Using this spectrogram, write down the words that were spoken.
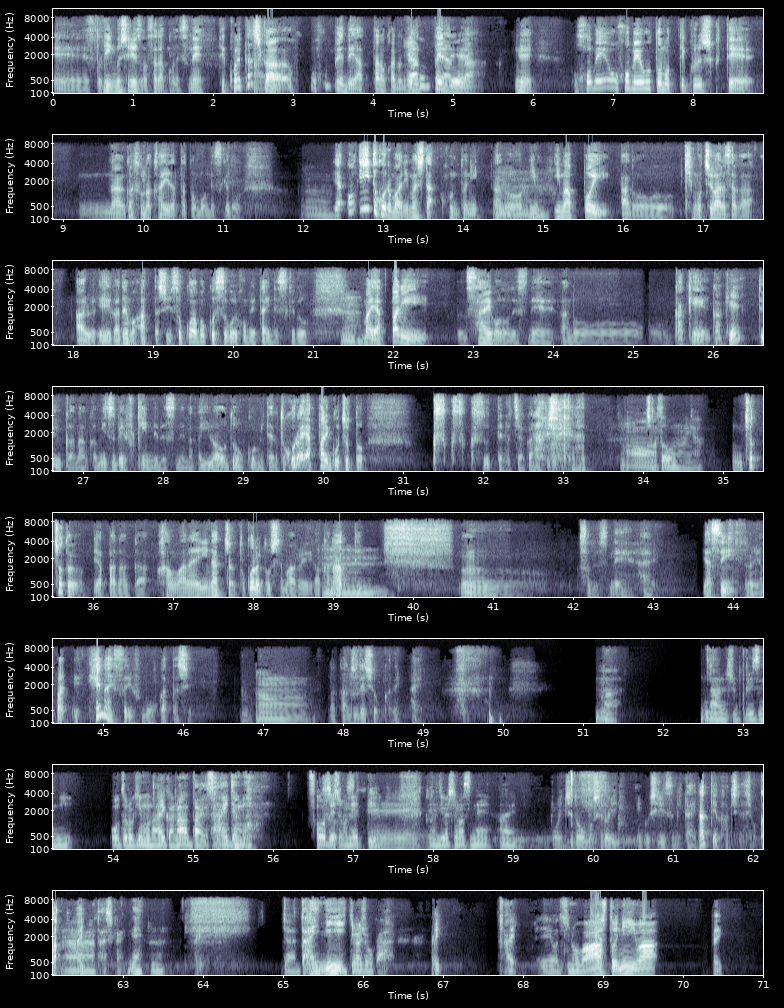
えっ、と、リングシリーズの貞子ですね。で、これ確か、本編でやったのかな？で、本やったや編で。ね、褒めよう褒めようと思って苦しくて、なんかそんな回だったと思うんですけど、うんいや、おいいところもありました。本当に。あの、うんい今っぽい、あの、気持ち悪さがある映画でもあったし、そこは僕すごい褒めたいんですけど、うんまあやっぱり、最後のですね、あの、崖、崖っていうかなんか水辺付近でですね、なんか岩をどうこうみたいなところはやっぱりこうちょっと、クスクスクスってなっちゃうかな、みたいな。ああ、ちょっとそうなんや。うんちょ、ちょっと、やっぱなんか、半笑いになっちゃうところはどうしてもある映画かなっていう。んうん。そうですね。はい。安い。うん、やっぱり、え変なセリフも多かったし、うん。こんな感じでしょうかね。はい。まあ、なんでしょう、別に、驚きもないかな、第3位でも。そうでしょうねっていう感じがしますね。はい。もう一度面白いリングシリーズ見たいなっていう感じでしょうか。ああ、はい。確かにね。うん。じゃあ、第2位行きましょうか。はい。はい。えー私のワースト2位は、はい。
